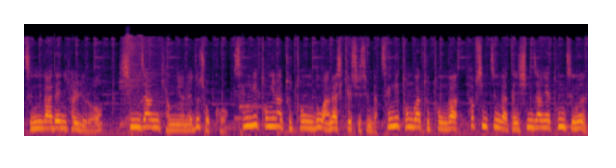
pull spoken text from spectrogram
증가된 혈류로 심장 경련에도 좋고 생리통이나 두통도 완화시킬 수 있습니다. 생리통과 두통과 협심증 같은 심장의 통증은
